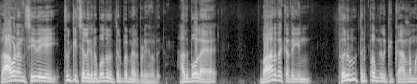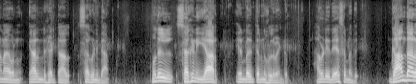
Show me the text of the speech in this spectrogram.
ராவணன் சீதையை தூக்கிச் செல்லுகிற போது ஒரு திருப்பம் ஏற்படுகிறது. அதுபோல பாரத கதையின் பெரும் திருப்பங்களுக்கு காரணமான அவன் யார் என்று கேட்டால் சகுனிதான். முதல் சகுனி யார் என்பதை தெரிந்து கொள்ள வேண்டும். அவனுடைய தேசம் அது காந்தார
